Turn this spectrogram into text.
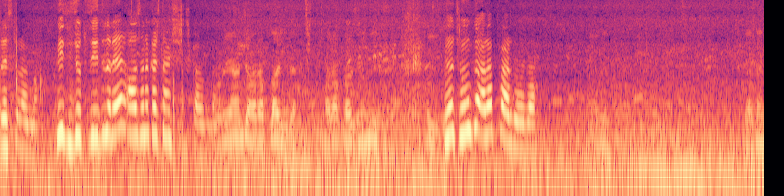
Restoranda. Biz 137 liraya al sana kaç tane şiş çıkar buradan. Oraya anca Araplar gider. Araplar zengin. Ya çoğunlukla Arap vardı orada. Yani. Zaten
